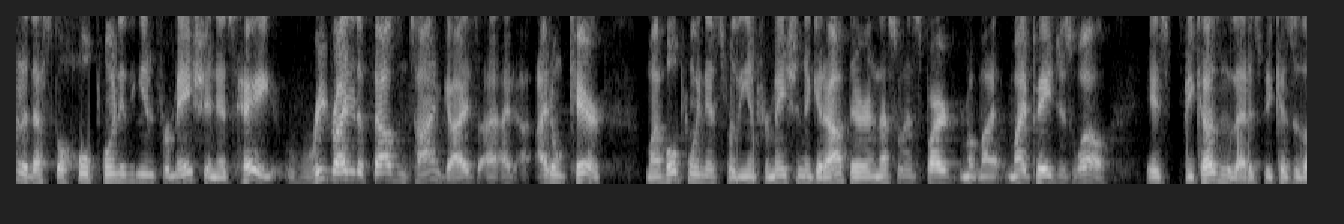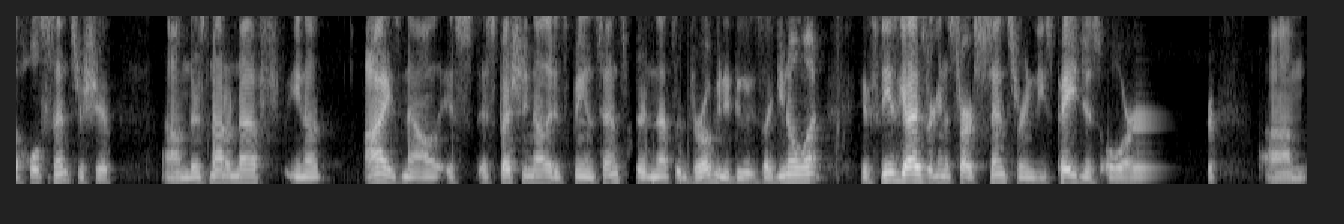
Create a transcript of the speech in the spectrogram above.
That's the whole point of the information is hey, rewrite it a thousand times, guys. I, I I don't care. My whole point is for the information to get out there, and that's what inspired my my, my page as well. Is because of that. It's because of the whole censorship. Um, there's not enough, you know, eyes now, especially now that it's being censored, and that's what drove me to do. It's like, you know what? If these guys are going to start censoring these pages or um,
